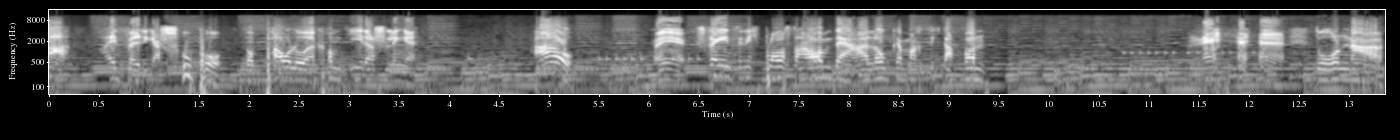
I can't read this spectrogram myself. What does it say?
Ha, einfältiger Schupo. Don Paulo, er kommt jeder Schlinge. Au! Hey, stehen Sie nicht bloß darum, der Halunke macht sich davon. Ne, du Narr,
